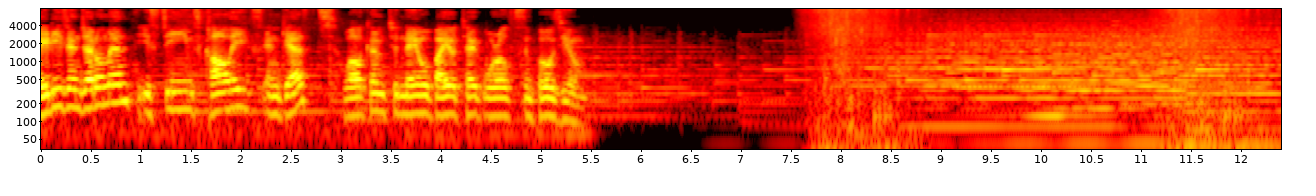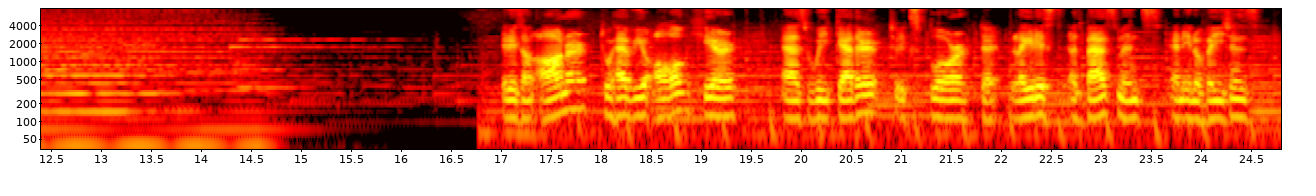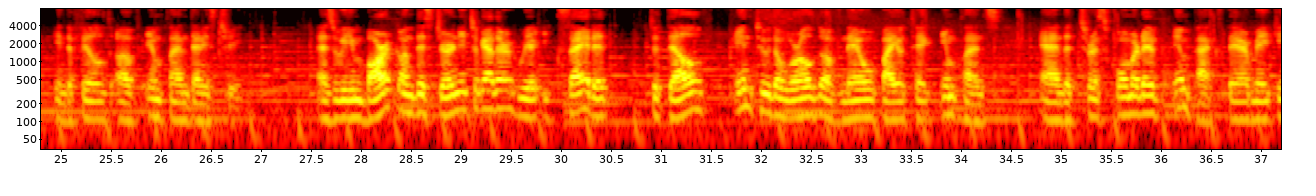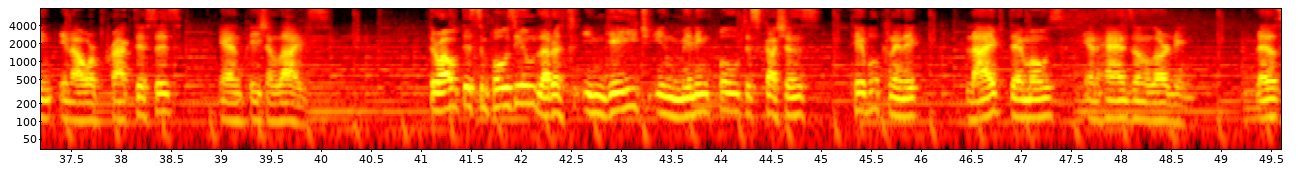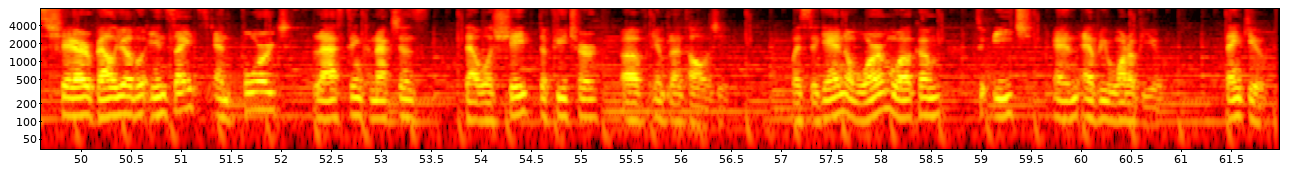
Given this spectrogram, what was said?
Ladies and gentlemen, esteemed colleagues and guests, welcome to Neo Biotech World Symposium. It is an honor to have you all here as we gather to explore the latest advancements and innovations in the field of implant dentistry. As we embark on this journey together, we are excited to delve into the world of Neo Biotech implants and the transformative impact they are making in our practices and patient lives. Throughout this symposium, let us engage in meaningful discussions, table clinic, live demos, and hands-on learning. Let us share valuable insights and forge lasting connections that will shape the future of implantology. Once again, a warm welcome to each and every one of you. Thank you.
